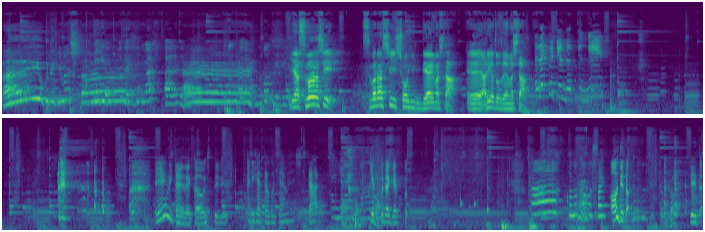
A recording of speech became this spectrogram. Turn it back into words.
はいよくできました。よできました。い。や素晴らしい。素晴らしい商品に出会いました、えー、ありがとうございましたえみたいな顔してる。よありがとうございました。ゲップだゲップ。あーこの顔最高。あ出た。出た。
